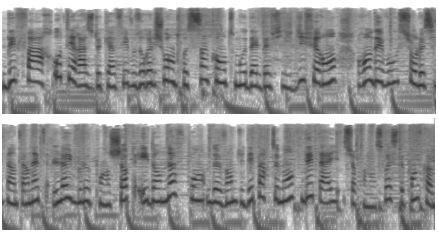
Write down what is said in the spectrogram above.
des phares aux terrasses de café. Vous aurez le choix entre 50 modèles d'affiches différents. Rendez-vous sur le site internet l'œilbleu.shop et dans 9 points de vente du département. Détails sur tendanceouest.com.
